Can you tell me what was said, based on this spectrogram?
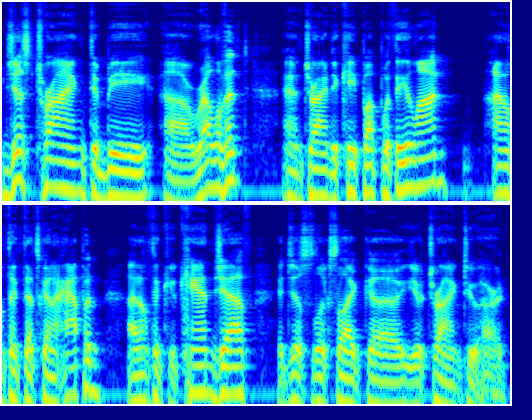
just trying to be uh, relevant and trying to keep up with Elon. I don't think that's going to happen. I don't think you can, Jeff. It just looks like uh, you're trying too hard.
